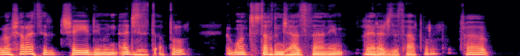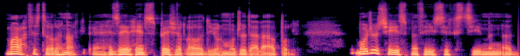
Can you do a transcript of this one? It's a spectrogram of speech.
ولو شريت الشيء اللي من أجهزة ابل وأنت تستخدم جهاز ثاني غير أجهزة ابل فما راح تشتغل هناك. يعني زي الحين spatial audio الموجود على ابل موجود شيء اسمه 360 من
